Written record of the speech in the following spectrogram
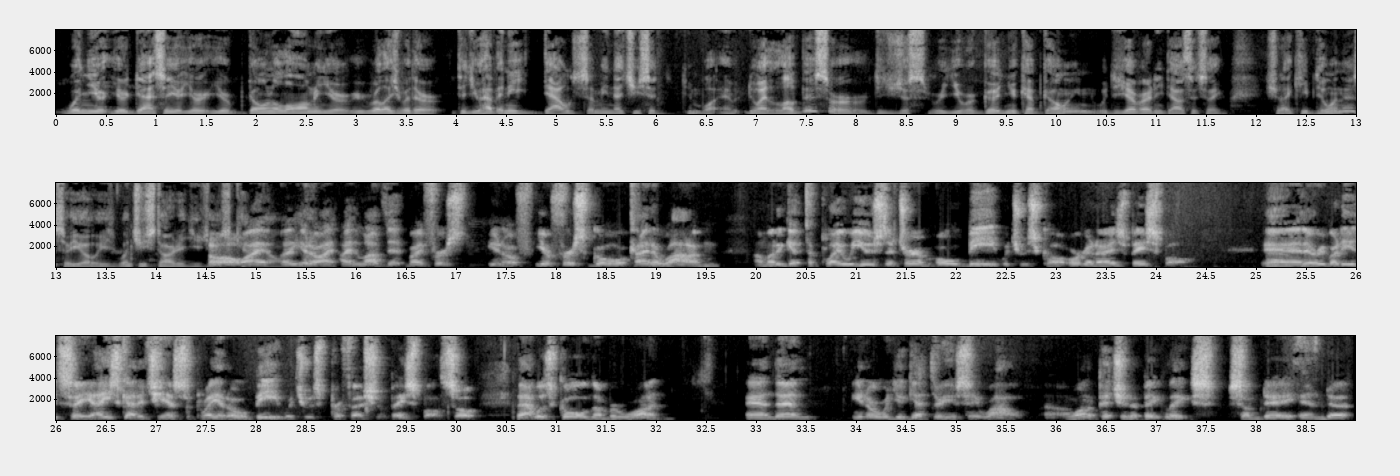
when you you're dan- so you're, you're you're going along and you're, you realize you're with her. Did you have any doubts? I mean, that you said, "What do I love this?" Or did you just were you were good and you kept going? Did you ever have any doubts? That like, should I keep doing this? Or you always once you started, you just Oh, kept I, uh, you know, I, I loved it. My first, you know, your first goal, kind of, wow, I'm, I'm going to get to play. We used the term OB, which was called organized baseball. And okay. everybody would say, yeah, he's got a chance to play at OB, which was professional baseball. So that was goal number one. And then, you know, when you get there, you say, wow, I want to pitch in the big leagues someday. And uh,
